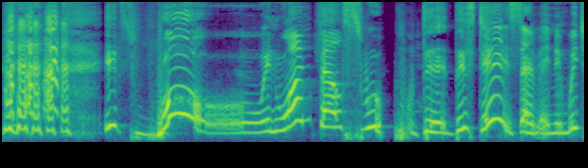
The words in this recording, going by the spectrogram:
It's whoa in one fell swoop. The, these days, I mean, in which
